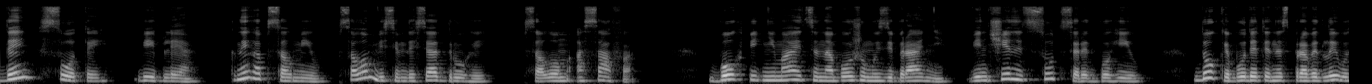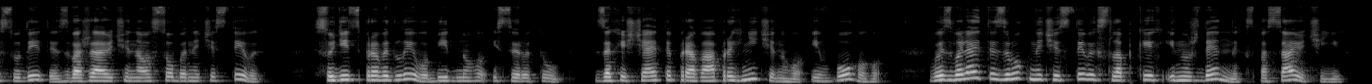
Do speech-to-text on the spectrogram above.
День сотий. Біблія. Книга Псалмів. Псалом 82. Псалом Асафа. Бог піднімається на Божому зібранні. Він чинить суд серед богів. Доки будете несправедливо судити, зважаючи на особи нечестивих, судіть справедливо бідного і сироту, захищайте права пригніченого і вбогого, визволяйте з рук нечестивих слабких і нужденних, спасаючи їх.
